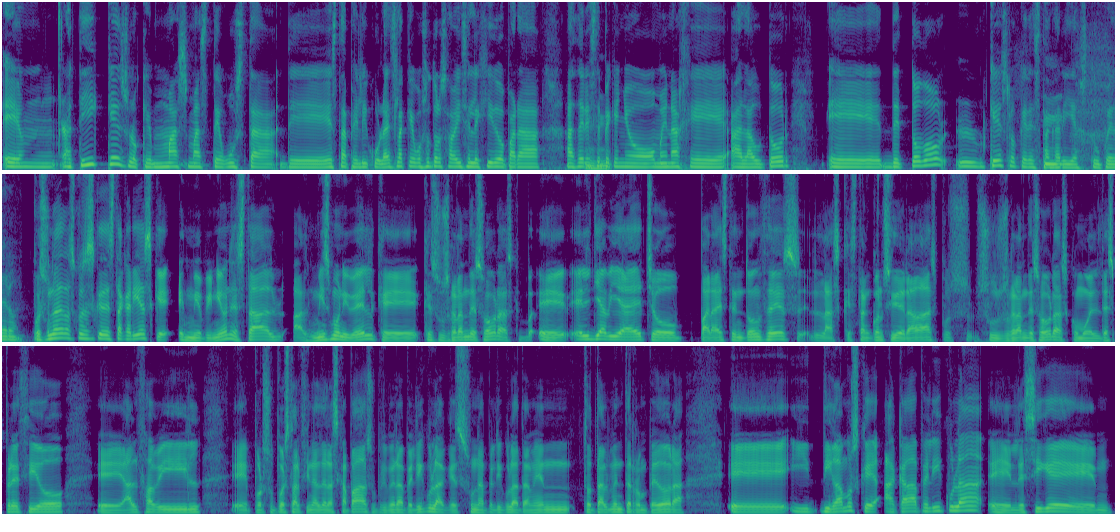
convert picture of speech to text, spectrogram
Eh, ¿A ti qué es lo que más más te gusta de esta película? ¿Es la que vosotros habéis elegido para hacer este uh -huh. pequeño homenaje al autor? Eh, de todo, ¿qué es lo que destacarías tú, Pedro? Pues una de las cosas que destacaría es que, en mi opinión, está al, al mismo nivel que, que, sus grandes obras. Eh, él ya había hecho para este entonces las que están consideradas pues, sus grandes obras, como El Desprecio, eh, Alphaville, eh, por supuesto Al final de la escapada, su primera película, que es una película también totalmente rompedora. Eh, y digamos que a cada película le sigue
